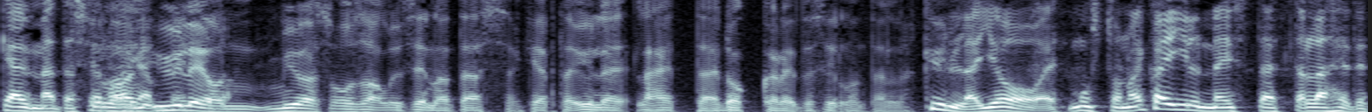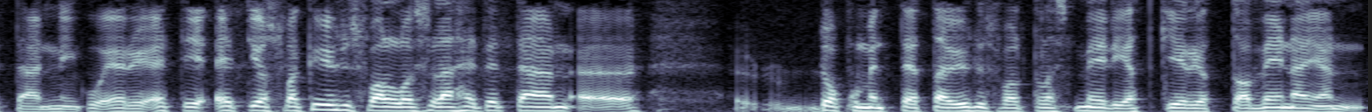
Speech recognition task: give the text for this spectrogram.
käymään tässä Silloin Yle on myös osallisena tässä, kerta Yle lähettää dokkareita silloin tällä. Kyllä joo, että musta on aika ilmeistä, että lähetetään niin kuin eri, että et jos vaikka Yhdysvalloissa lähetetään... Äh, dokumentteja tai yhdysvaltalaiset mediat kirjoittaa Venäjän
